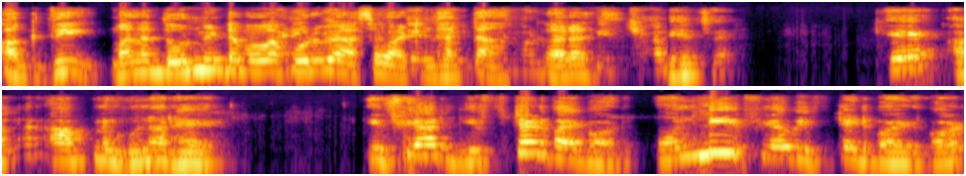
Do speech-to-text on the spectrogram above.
अगदी. मला दोन मिनिटं पूर्वी असं वाटलं आता खरंच. कि अगर आप में हुनर है if you are gifted by God only if you are gifted by God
